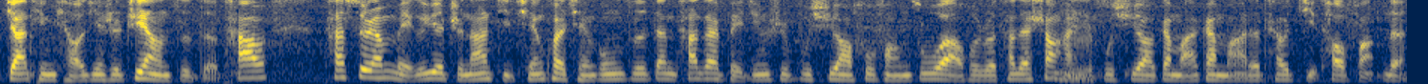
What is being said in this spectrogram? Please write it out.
家庭条件是这样子的，他。他虽然每个月只拿几千块钱工资，但他在北京是不需要付房租啊，或者说他在上海是不需要干嘛干嘛的，他有几套房的，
